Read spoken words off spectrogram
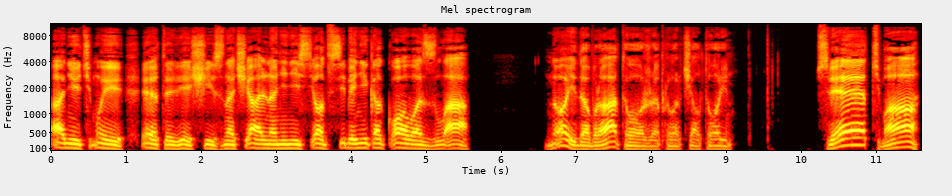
а не тьмы, эта вещь изначально не несет в себе никакого зла. — Но и добра тоже, — проворчал Торин. — Свет, тьма.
